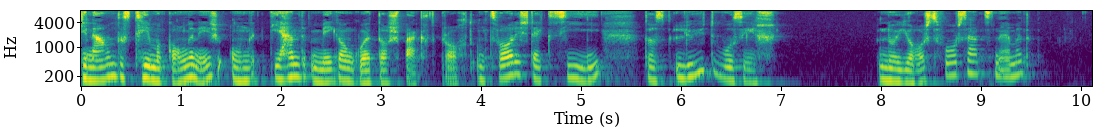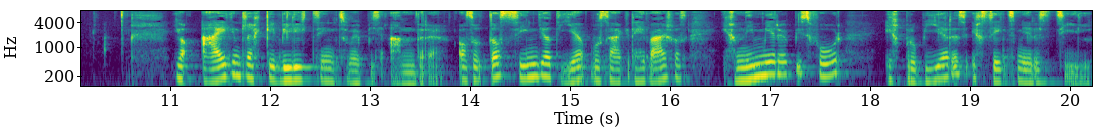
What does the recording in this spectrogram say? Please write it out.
genau um das Thema gegangen ist und die haben einen mega guten Aspekt gebracht. Und zwar war der, dass Leute, die sich Neujahrsvorsätze nehmen, ja eigentlich gewillt sind, um etwas zu ändern. Also das sind ja die, die sagen, hey, weißt du was, ich nehme mir etwas vor, ich probiere es, ich setze mir ein Ziel.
